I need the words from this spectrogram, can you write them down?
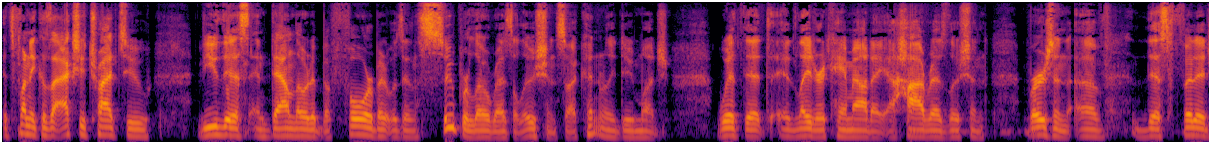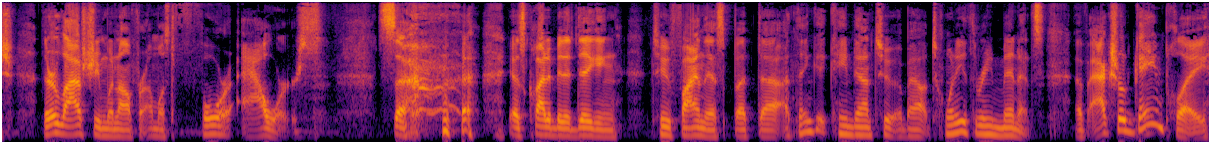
it's funny because I actually tried to view this and download it before, but it was in super low resolution, so I couldn't really do much with it. It later came out a, a high resolution version of this footage. Their live stream went on for almost four hours. So it was quite a bit of digging to find this, but uh, I think it came down to about 23 minutes of actual gameplay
